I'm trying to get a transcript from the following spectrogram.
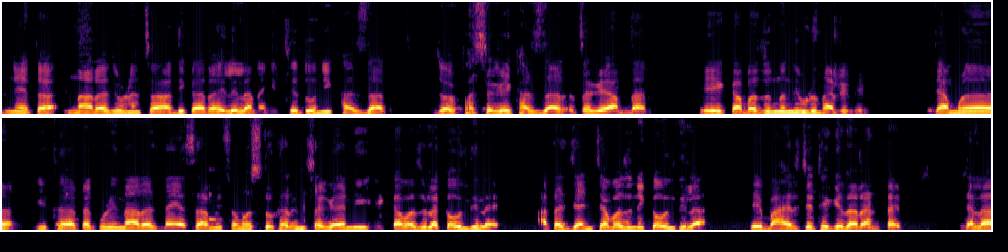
नाही आता नाराज होण्याचा अधिकार राहिलेला नाही. इथले दोन्ही खासदार जवळपास सगळे खासदार सगळे आमदार हे एका बाजूनं निवडून आलेले त्यामुळं इथं आता कुणी नाराज नाही असं आम्ही समजतो कारण सगळ्यांनी एका बाजूला कौल दिलाय. आता ज्यांच्या बाजूने कौल दिला ते बाहेरचे ठेकेदार आणतायत. त्याला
